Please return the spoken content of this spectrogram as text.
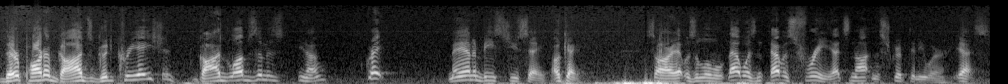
they're part of God's good creation. God loves them as, you know, great. Man and beast you save. Okay. Sorry, that was a little that was that was free. That's not in the script anywhere. Yes.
